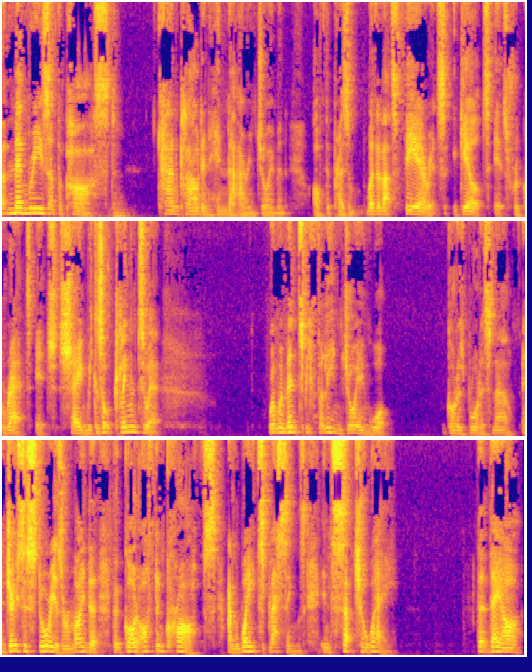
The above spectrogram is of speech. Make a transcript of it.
But memories of the past can cloud and hinder our enjoyment of the present. Whether that's fear, it's guilt, it's regret, it's shame. We can sort of cling to it when we're meant to be fully enjoying what God has brought us now. And Joseph's story is a reminder that God often crafts and weights blessings in such a way that they are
